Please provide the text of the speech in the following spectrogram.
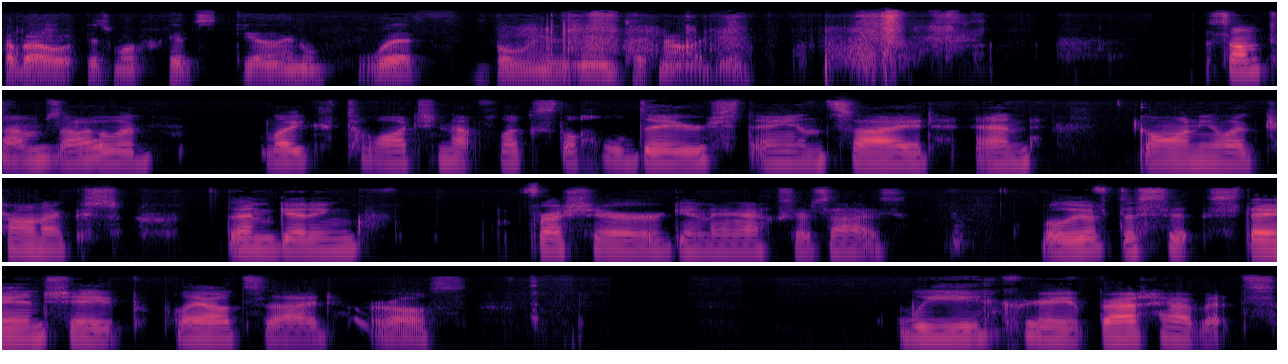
about is multiple kids dealing with bullying and technology. Sometimes I would like to watch Netflix the whole day or stay inside and go on electronics, then getting fresh air or getting exercise. But we have to sit, stay in shape, play outside, or else we create bad habits.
